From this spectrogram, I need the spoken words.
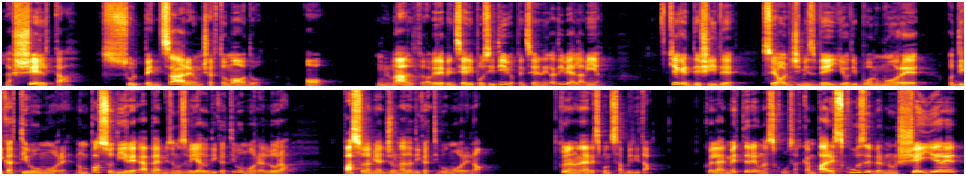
la scelta sul pensare in un certo modo o in un altro, avere pensieri positivi o pensieri negativi è la mia. Chi è che decide se oggi mi sveglio di buon umore o di cattivo umore? Non posso dire, eh mi sono svegliato di cattivo umore, allora passo la mia giornata di cattivo umore. No, quella non è responsabilità. Quella è mettere una scusa, accampare scuse per non scegliere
